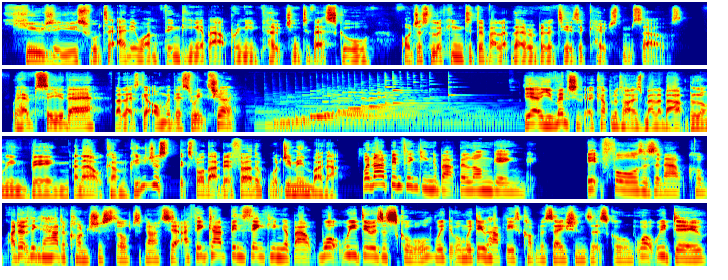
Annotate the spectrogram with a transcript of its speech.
hugely useful to anyone thinking about bringing coaching to their school or just looking to develop their ability as a coach themselves. We hope to see you there, but let's get on with this week's show. Yeah, you mentioned a couple of times, Mel, about belonging being an outcome. Can you just explore that a bit further? What do you mean by that? When I've been thinking about belonging, it falls as an outcome. I don't think I had a conscious thought about it. I think I've been thinking about what we do as a school. We, when we do have these conversations at school, what we do,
